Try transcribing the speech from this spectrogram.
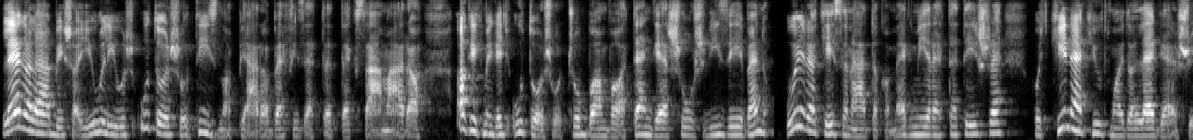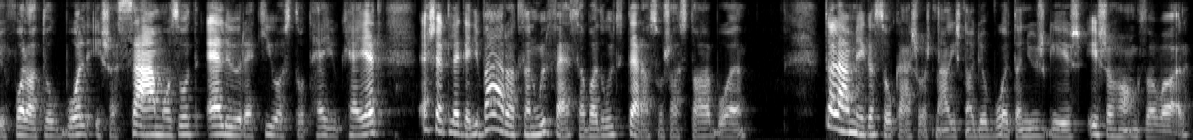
Legalábbis a július utolsó tíz napjára befizettettek számára, akik még egy utolsó csobbanva a tengersós vízében újra készen álltak a megmérettetésre, hogy kinek jut majd a legelső falatokból és a számozott, előre kiosztott helyük helyett, esetleg egy váratlanul felszabadult teraszos asztalból. Talán még a szokásosnál is nagyobb volt a nyüzsgés és a hangzavar.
